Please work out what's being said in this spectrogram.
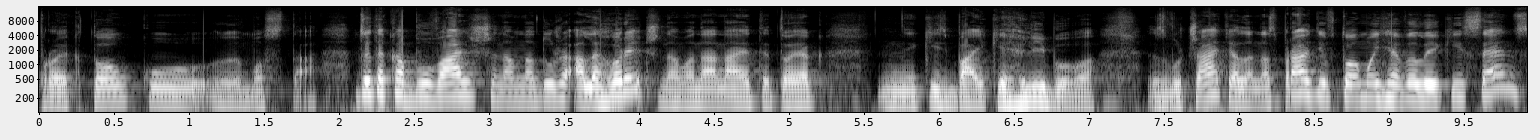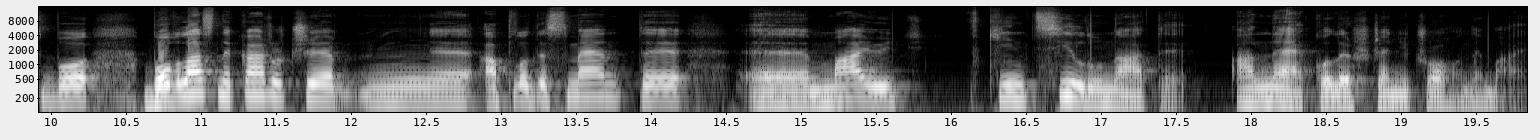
проєктовку е, моста. Це така бувальщина, вона дуже алегорична, вона, знаєте, то як якісь байки Глібова звучать, але насправді в тому є великий сенс, бо, бо власне кажучи, е, аплодисменти е, мають в кінці лунати, а не коли ще нічого немає.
